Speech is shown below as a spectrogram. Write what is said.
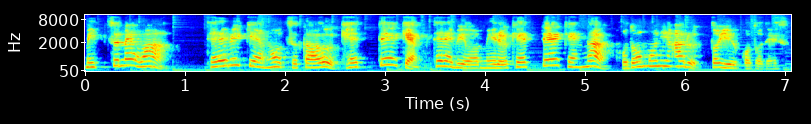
3つ目は、テレビ券を使う決定権、テレビを見る決定権が子供にあるということです。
